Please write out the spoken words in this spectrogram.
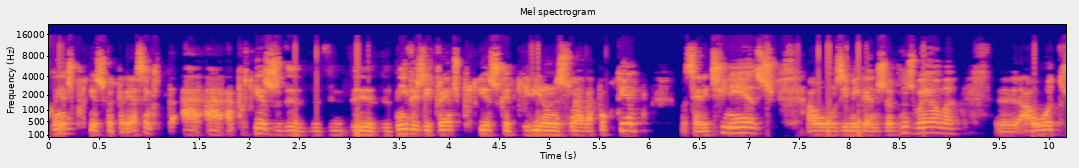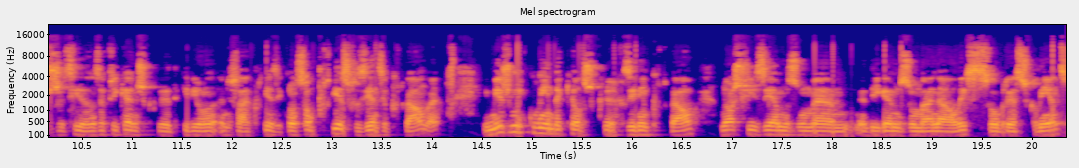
clientes portugueses que aparecem, há, há, há portugueses de, de, de, de, níveis diferentes, portugueses que adquiriram nacionalidade há pouco tempo, uma série de chineses, há uns imigrantes na Venezuela, eh, há outros cidadãos africanos que adquiriram a nacionalidade portuguesa e que não são portugueses residentes em Portugal, não é? E mesmo incluindo aqueles que residem em Portugal, nós fizemos uma, digamos, uma análise sobre esses clientes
